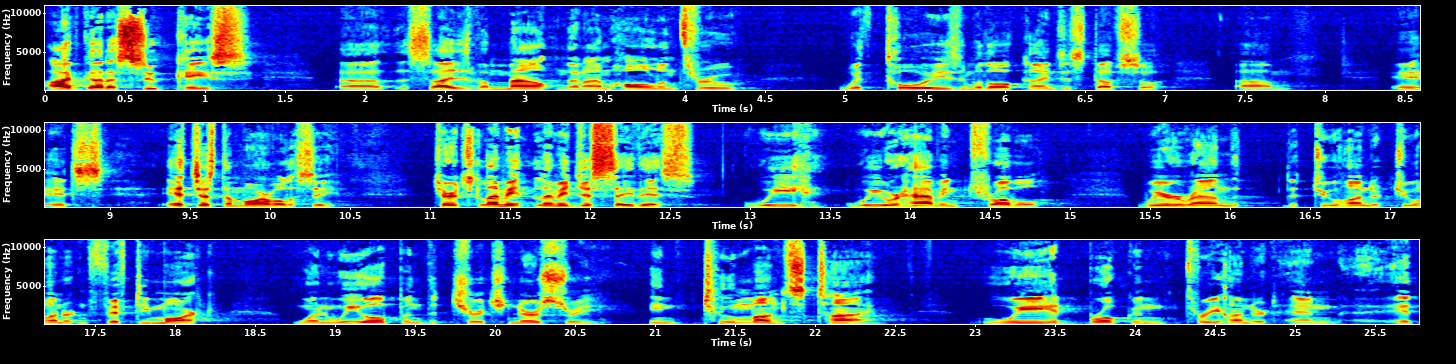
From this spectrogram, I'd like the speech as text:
I've got a suitcase uh, the size of a mountain that I'm hauling through with toys and with all kinds of stuff. So um, it's it's just a marvel to see. Church, let me let me just say this: we we were having trouble we were around the, the 200, 250 mark. When we opened the church nursery, in two months' time, we had broken 300 and it,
